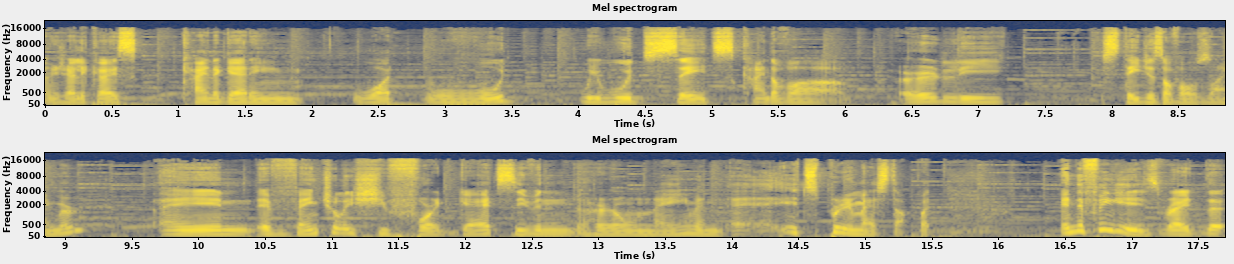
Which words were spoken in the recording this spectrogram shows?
angelica is kind of getting what would we would say it's kind of a early stages of alzheimer. And eventually she forgets even her own name and eh, it's pretty messed up but and the thing is right the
